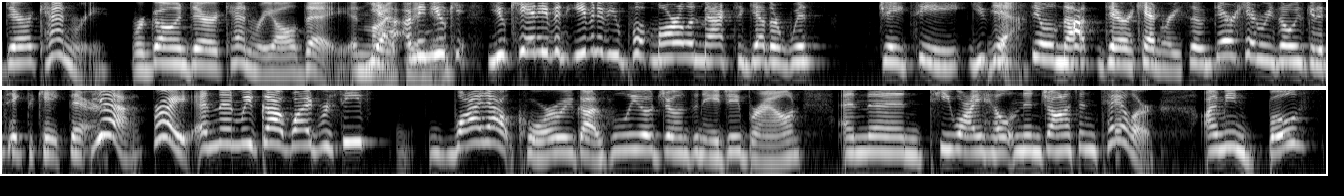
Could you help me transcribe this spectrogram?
Derrick Henry. We're going Derrick Henry all day. In my yeah, opinion. I mean you can, you can't even even if you put Marlon Mack together with JT, you, yeah. it's still not Derrick Henry. So Derrick Henry's always going to take the cake there. Yeah, right. And then we've got wide receive, wide out core. We've got Julio Jones and AJ Brown, and then T.Y. Hilton and Jonathan Taylor. I mean, both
